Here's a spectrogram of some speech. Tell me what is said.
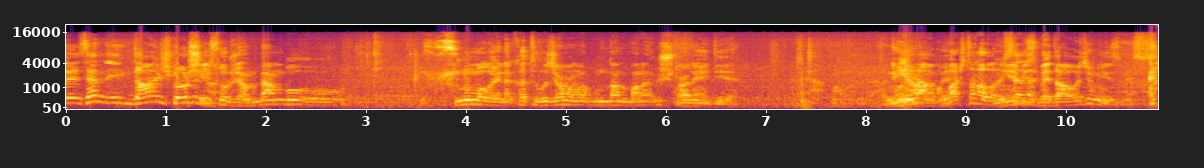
e, sen e, daha hiç gördün Bir şey mü? soracağım. Ben bu o, sunum olayına katılacağım ama bundan bana 3 tane hediye. Niye Bunu yapma, abi? baştan alalım. Niye İstersen- biz bedavacı mıyız biz?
